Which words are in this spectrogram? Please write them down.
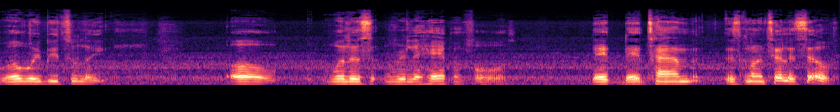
Will we be too late? Oh what has really happened for us. That that time is going to tell itself.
